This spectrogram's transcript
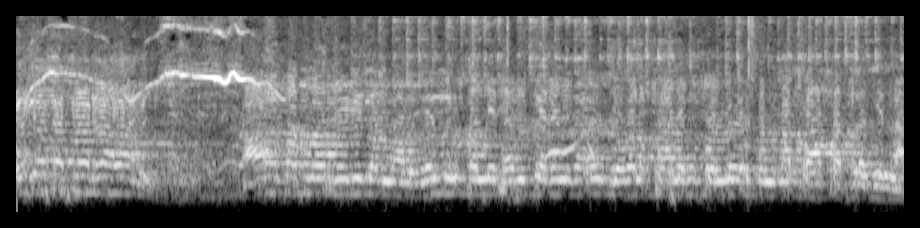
ఐదో తత్వాలు రావాలి. ఆరో తత్వాలు రెడీగా ఉన్నారు. వేములపల్లి రవికిరణ్ గారు జవలపాలెం కొల్లూరు మండలం బాపట్ల జిల్లా.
